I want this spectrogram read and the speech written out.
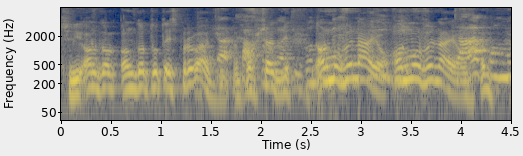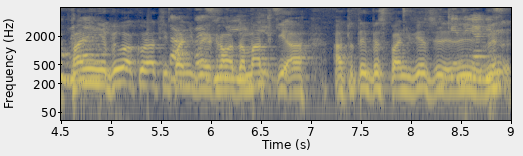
Czyli on go, on go tutaj sprowadził, Tak, ten tak, poprzedni. sprowadził, bo to On mu bez wynajął, mojej on mu wiedzy. wynajął. Tak, on mu Pani nie była akurat i Tak, pani bez wyjechała do mojej matki, wiedzy. a, a tutaj bez pani wiedzy Kiedy ja nie- wyn-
